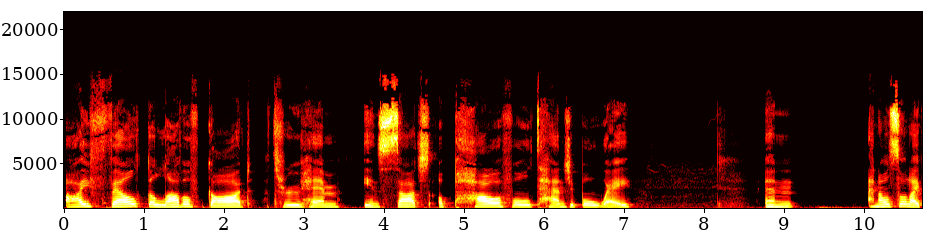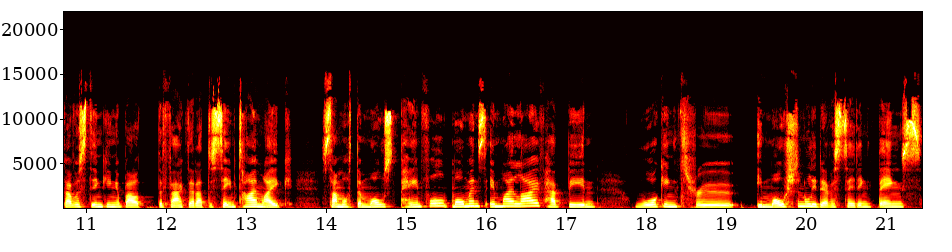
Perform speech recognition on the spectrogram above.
I felt the love of God through him in such a powerful, tangible way. And and also like I was thinking about the fact that at the same time, like some of the most painful moments in my life have been walking through emotionally devastating things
